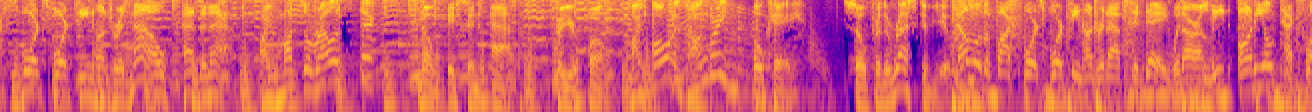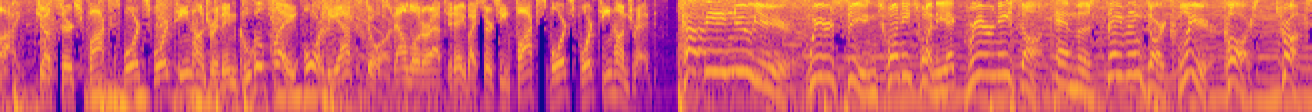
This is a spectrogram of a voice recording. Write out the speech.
Fox Sports 1400 now has an app. Like mozzarella sticks? No, it's an app for your phone. My phone is hungry? Okay. So for the rest of you, download the Fox Sports 1400 app today with our elite audio text line. Just search Fox Sports 1400 in Google Play or the App Store. Download our app today by searching Fox Sports 1400. Happy New Year! We're seeing 2020 at Greer Nissan, and the savings are clear. Cars, trucks,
